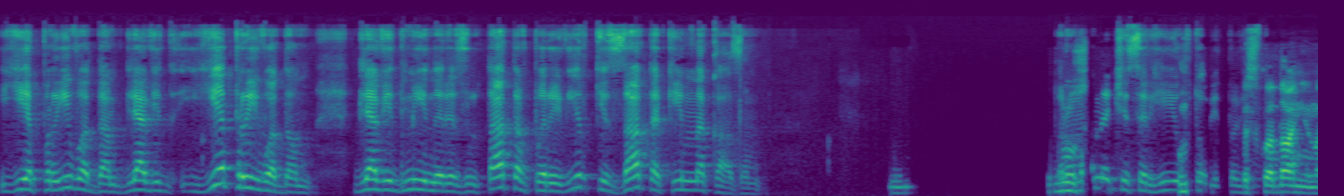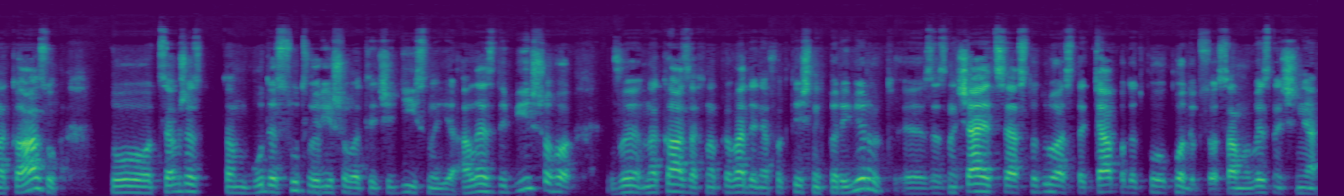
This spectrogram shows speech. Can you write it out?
є приводом для від... є приводом для відміни результатів перевірки за таким наказом. Ну, Романе чи Сергію, хто при складанні наказу, то це вже там буде суд вирішувати, чи дійсно є. Але здебільшого в наказах на проведення фактичних перевірок е, зазначається 102 стаття Податкового кодексу, а саме визначення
